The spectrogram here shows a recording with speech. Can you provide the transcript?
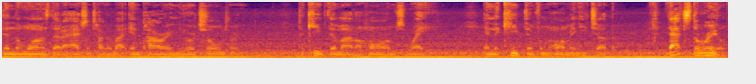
than the ones that are actually talking about empowering your children to keep them out of harm's way and to keep them from harming each other. That's the real.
